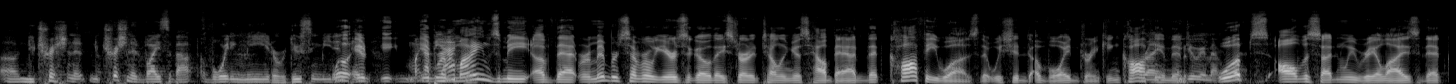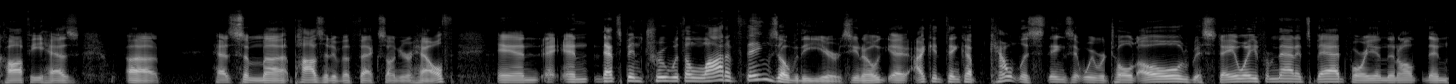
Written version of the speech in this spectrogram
uh, nutrition nutrition advice about avoiding meat or reducing meat Well, it, it, it be accurate. reminds me of that. Remember, several years ago, they started telling us how bad that coffee was, that we should avoid drinking coffee. Right, and then, do remember that. whoops, all of a sudden we realized that coffee has uh, has some uh, positive effects on your health. And and that's been true with a lot of things over the years. You know, Uh, I could think of countless things that we were told, "Oh, stay away from that; it's bad for you." And then all then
